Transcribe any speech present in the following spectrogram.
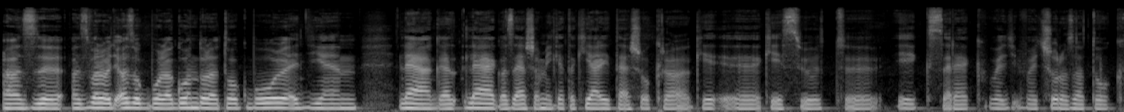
az, az valahogy azokból a gondolatokból egy ilyen leágazás, amiket a kiállításokra készült ékszerek vagy, vagy sorozatok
